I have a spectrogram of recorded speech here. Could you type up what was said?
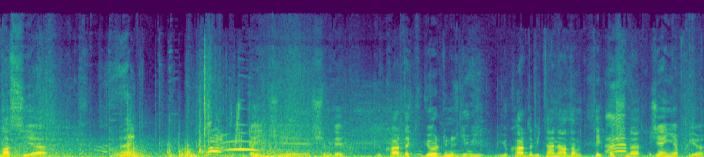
Nasıl ya? Bu da iki. Şimdi yukarıdaki gördüğünüz gibi yukarıda bir tane adam tek başına jen yapıyor.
